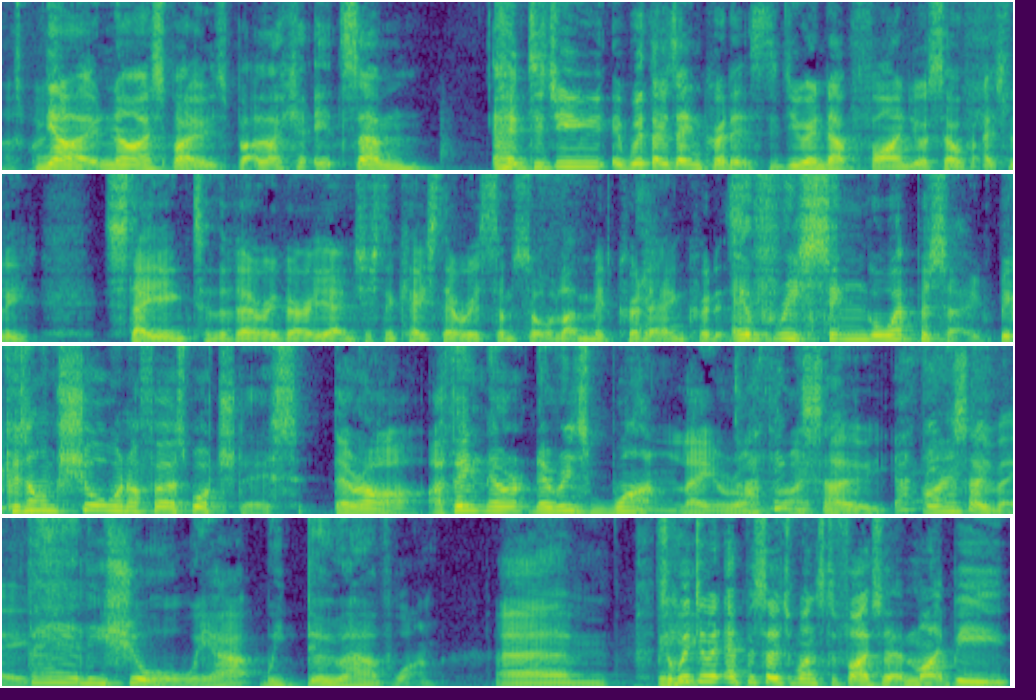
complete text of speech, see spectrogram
I suppose. No, no, I suppose, but like it's um, did you with those end credits? Did you end up find yourself actually staying to the very, very end, just in case there is some sort of like mid credit end credit scene? Every single episode, because I'm sure when I first watched this, there are. I think there there is one later on. I think right? so. I think I'm so, mate. Fairly sure we have we do have one. Um, So we're doing episodes one to five, so it might be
